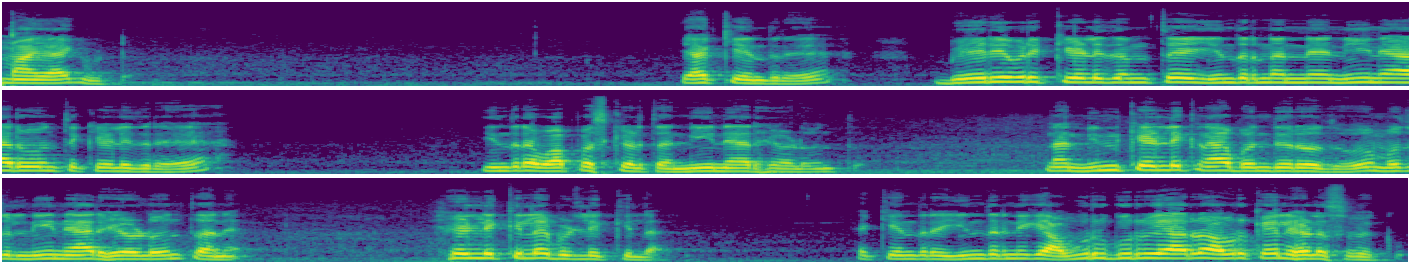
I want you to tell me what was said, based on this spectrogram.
ಮಾಯ ಆಗಿಬಿಟ್ಟ ಯಾಕೆ ಅಂದರೆ ಬೇರೆಯವ್ರಿಗೆ ಕೇಳಿದಂತೆ ಇಂದ್ರನನ್ನೇ ನೀನ್ಯಾರು ಅಂತ ಕೇಳಿದರೆ, ಇಂದ್ರ ವಾಪಸ್ ಕೇಳ್ತಾನೆ ನೀನ್ಯಾರು ಹೇಳು ಅಂತ. ನಾನು ನಿನ್ನ ಕೇಳಲಿಕ್ಕೆ ನಾ ಬಂದಿರೋದು, ಮೊದಲು ನೀನು ಯಾರು ಹೇಳು ಅಂತಾನೆ. ಹೇಳಲಿಕ್ಕಿಲ್ಲ, ಬಿಡಲಿಕ್ಕಿಲ್ಲ. ಯಾಕೆಂದರೆ ಇಂದ್ರನಿಗೆ ಅವ್ರ ಗುರು ಯಾರು, ಅವ್ರ ಕೈಲಿ ಹೇಳಿಸ್ಬೇಕು.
